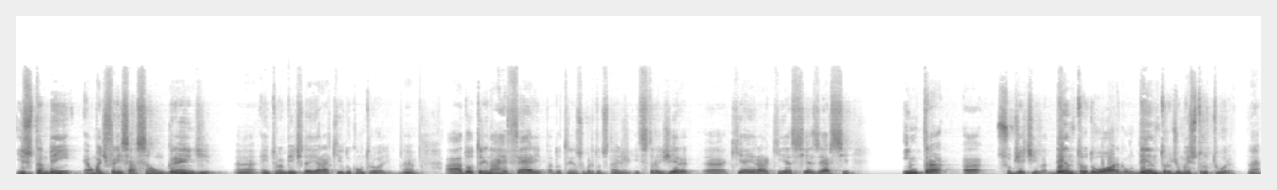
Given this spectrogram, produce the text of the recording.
Isso também é uma diferenciação grande uh, entre o ambiente da hierarquia e do controle. Né? A doutrina refere, a doutrina sobretudo estrangeira, uh, que a hierarquia se exerce intra-subjetiva, dentro do órgão, dentro de uma estrutura. Né?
